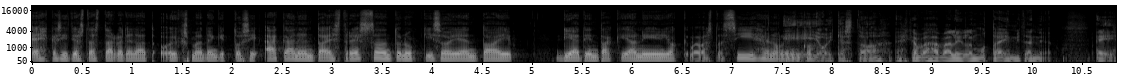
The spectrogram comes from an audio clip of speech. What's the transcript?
ehkä sitten jos tässä tarkoitetaan, että oliko mä jotenkin tosi äkäinen tai stressaantunut kisojen tai dietin takia, niin Jokke voi vastata siihen, olinko. Ei oikeastaan, ehkä vähän välillä, mutta ei mitään, ei,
